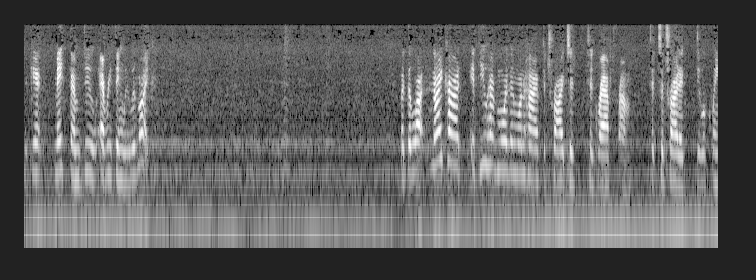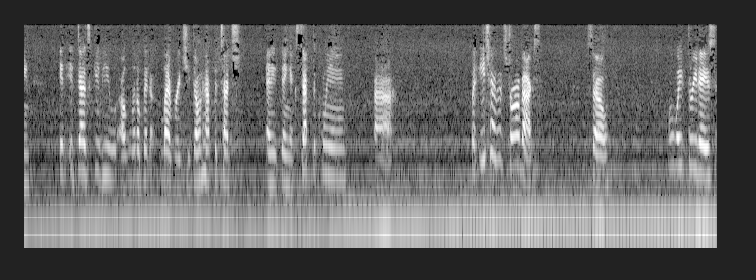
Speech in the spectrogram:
we can't make them do everything we would like. But the NICOT, if you have more than one hive to try to, to graft from, to, to try to do a queen, it, it does give you a little bit of leverage. You don't have to touch anything except the queen. Uh, but each has its drawbacks. So we'll wait three days,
